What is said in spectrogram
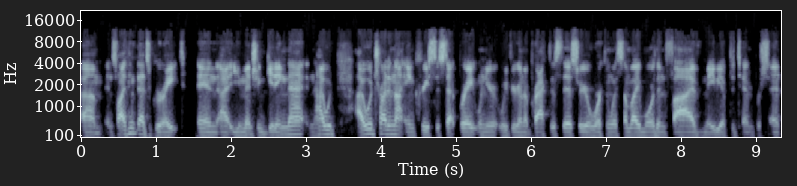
Um, and so I think that's great. And uh, you mentioned getting that, and I would I would try to not increase the step rate when you're if you're going to practice this or you're working with somebody more than five, maybe up to ten percent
